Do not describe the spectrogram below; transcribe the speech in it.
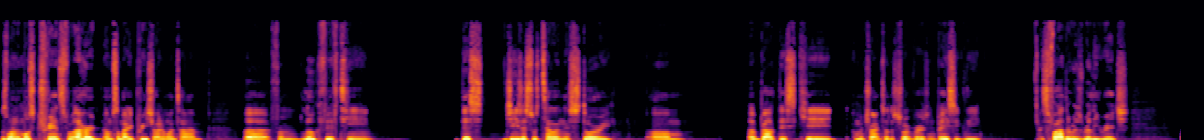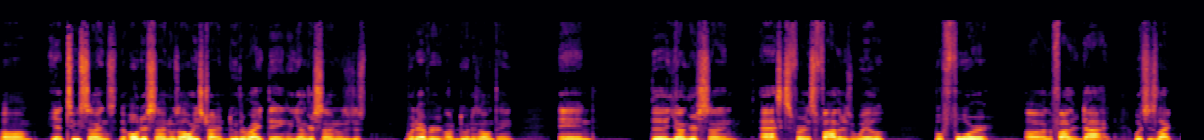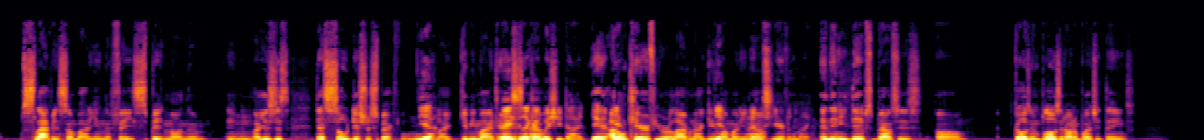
was one of the most transfer i heard um, somebody preach on it one time uh from luke 15 this jesus was telling this story um about this kid. I'm gonna try and tell the short version. Basically his father was really rich um, he had two sons. The older son was always trying to do the right thing. The younger son was just whatever on doing his own thing. And the younger son asks for his father's will before uh, the father died, which is like slapping somebody in the face, spitting on them, and like it's just that's so disrespectful. Mm-hmm. Yeah. like give me my it's inheritance. basically like I wish you died. Yeah, I don't care if you were alive or not. Give me my money now. I'm just here for the money. And then he dips, bounces, um, goes and blows it on a bunch of things,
